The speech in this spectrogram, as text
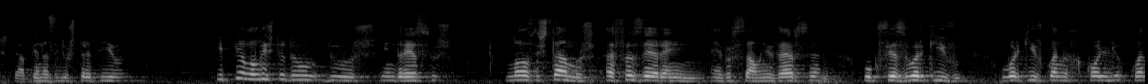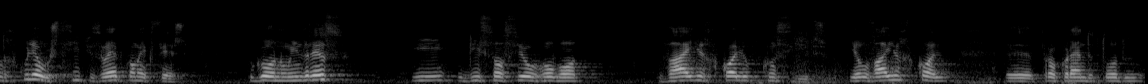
isto é apenas ilustrativo. E pela lista do, dos endereços, nós estamos a fazer em, em, versão inversa o que fez o arquivo. O arquivo, quando, recolhe, quando recolheu os sítios web, como é que fez? Pegou num endereço e disse ao seu robô: vai e recolhe o que conseguires. Ele vai e recolhe. Eh, procurando todo,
